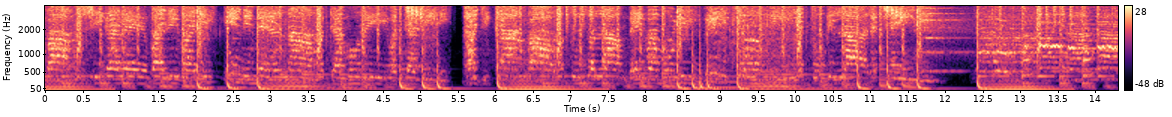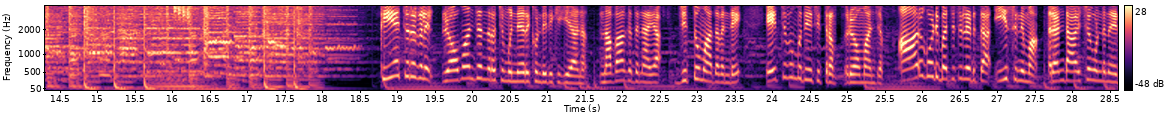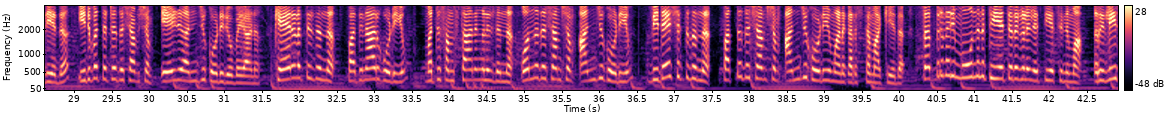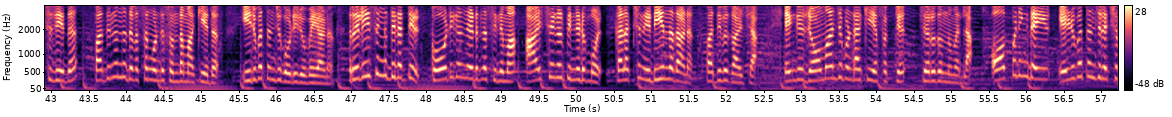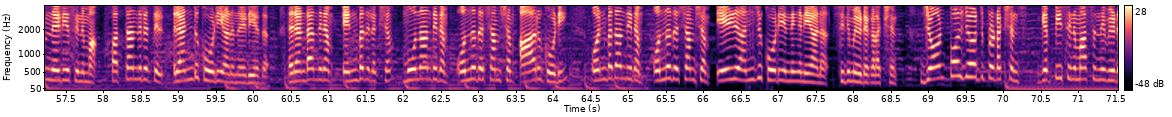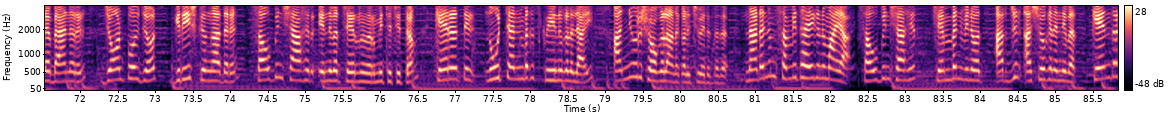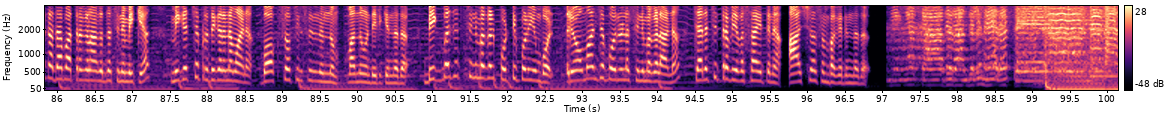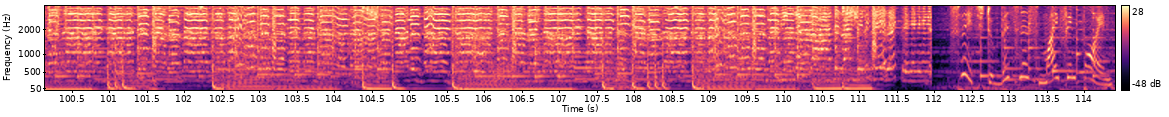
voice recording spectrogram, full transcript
സുഖിക്കാമ്പാ മുഷികളെ വരി വരി ഇനിമേൽ നാം ഒറ്റ തിയേറ്ററുകളിൽ രോമാഞ്ചം നിറച്ച് മുന്നേറിക്കൊണ്ടിരിക്കുകയാണ്. നവാഗതനായ ജിത്തു മാധവന്റെ ഏറ്റവും പുതിയ ചിത്രം രോമാഞ്ചം. ആറു കോടി ബജറ്റിലെടുത്ത ഈ സിനിമ രണ്ടാഴ്ച കൊണ്ട് നേടിയത് ഇരുപത്തെട്ട് ദശാംശം ഏഴ് അഞ്ച് കോടി രൂപയാണ്. കേരളത്തിൽ നിന്ന് പതിനാറ് കോടിയും മറ്റ് സംസ്ഥാനങ്ങളിൽ നിന്ന് ഒന്ന് ദശാംശം അഞ്ച് കോടിയും വിദേശത്ത് നിന്ന് പത്ത് ദശാംശം അഞ്ച് കോടിയുമാണ് കരസ്ഥമാക്കിയത്. ഫെബ്രുവരി മൂന്നിന് തിയേറ്ററുകളിൽ എത്തിയ സിനിമ റിലീസ് ചെയ്ത് പതിനൊന്ന് ദിവസം കൊണ്ട് സ്വന്തമാക്കിയത് ഇരുപത്തഞ്ച് കോടി രൂപയാണ്. റിലീസിംഗ് ദിനത്തിൽ കോടികൾ നേടുന്ന സിനിമ ആഴ്ചകൾ പിന്നിടുമ്പോൾ കളക്ഷൻ ഇടിയുന്നതാണ് പതിവ് കാഴ്ച. എങ്കിൽ രോമാഞ്ചമുണ്ടാക്കിയ എഫക്റ്റ് ചെറുതൊന്നുമല്ല. ഓപ്പണിംഗ് ഡേയിൽ എഴുപത്തഞ്ച് ലക്ഷം നേടിയ സിനിമ പത്താം ദിനത്തിൽ രണ്ട് കോടിയാണ് നേടിയത്. രണ്ടാം ദിനം എൺപത് ലക്ഷം മൂന്നാം ദിനം ഒന്ന് ദശാംശം ആറ് കോടി ഒൻപതാം ദിനം ഒന്ന് ദശാംശം ഏഴ് അഞ്ച് കോടി എന്നിങ്ങനെയാണ് സിനിമയുടെ collection. John Paul George productions guppy cinemas എന്നിവയുടെ ബാനറിൽ John Paul George Girish Gangadharan Soubin Shahir എന്നിവർ ചേർന്ന് നിർമ്മിച്ച ചിത്രം കേരളത്തിൽ നൂറ്റൻപത് സ്ക്രീനുകളിലായി അഞ്ഞൂറ് ഷോകളാണ് കളിച്ചു വരുന്നത്. നടനും സംവിധായകനുമായ സൗബിൻ ഷാഹിർ ചെമ്പൻ വിനോദ് അർജുൻ അശോകൻ എന്നിവർ കേന്ദ്ര കഥാപാത്രങ്ങളാകുന്ന സിനിമയ്ക്ക് മികച്ച പ്രതികരണമാണ് ബോക്സ് ഓഫീസിൽ നിന്നും വന്നുകൊണ്ടിരിക്കുന്നത് ബിഗ് ബജറ്റ് സിനിമകൾ പൊട്ടിപ്പൊളിയുമ്പോൾ രോമാഞ്ചം പോലുള്ള സിനിമകളാണ് ചലച്ചിത്ര വ്യവസായത്തിന് ആശ്വാസം പകരുന്നത് Switch to Business MyFin Point.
